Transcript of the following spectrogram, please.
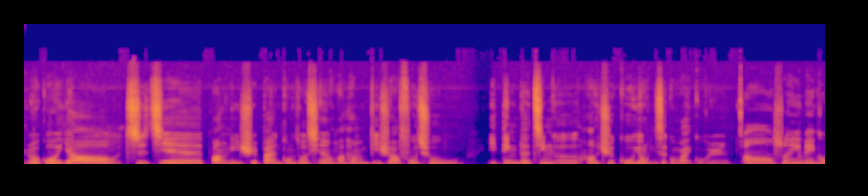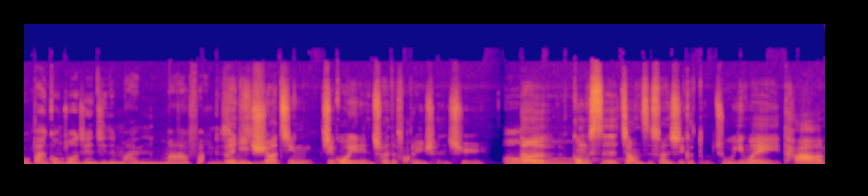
如果要直接帮你去办工作签的话，他们必须要付出一定的金额，好去雇佣你这个外国人。哦，所以美国办工作签其实蛮麻烦的。对你需要经经过一连串的法律程序，哦那公司这样子算是一个赌注，因为他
